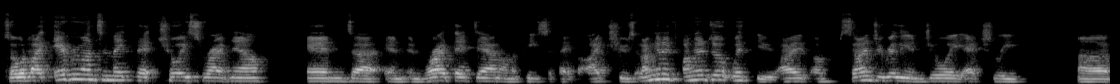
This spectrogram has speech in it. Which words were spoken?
So I would like everyone to make that choice right now and uh, and and write that down on a piece of paper. I choose, and I'm gonna I'm gonna do it with you. I, I'm starting to really enjoy actually uh,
